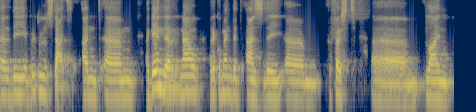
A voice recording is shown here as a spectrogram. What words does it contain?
uh, the berotralstat. And um, again, they're now recommended as the um, first um, line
